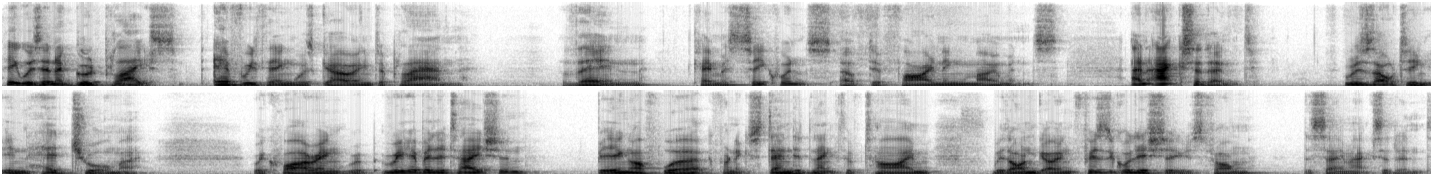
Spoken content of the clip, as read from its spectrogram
He was in a good place, everything was going to plan. Then came a sequence of defining moments. An accident resulting in head trauma, requiring re- rehabilitation, being off work for an extended length of time, with ongoing physical issues from the same accident.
